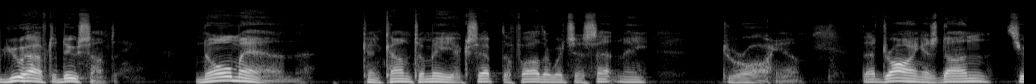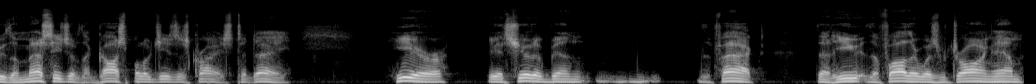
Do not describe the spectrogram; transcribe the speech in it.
You have to do something. No man can come to me except the Father which has sent me draw him. That drawing is done through the message of the gospel of Jesus Christ today. Here, it should have been the fact that he, the Father was drawing them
